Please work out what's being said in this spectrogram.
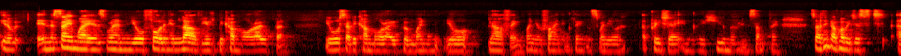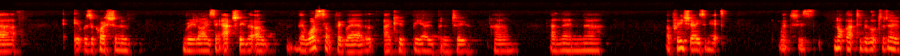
you know, in the same way as when you're falling in love, you become more open. You also become more open when you're laughing, when you're finding things, when you're appreciating the humour in something. So I think I probably just, uh, it was a question of realizing actually that I, there was something there that I could be open to, um, and then uh, appreciating it, which is not that difficult to do.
